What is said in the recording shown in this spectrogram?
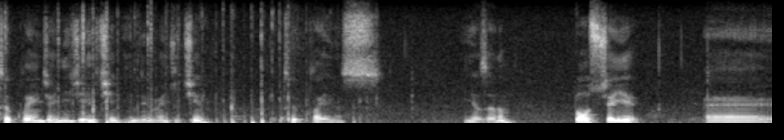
tıklayınca ineceği için indirmek için tıklayınız yazalım. Dosyayı e,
